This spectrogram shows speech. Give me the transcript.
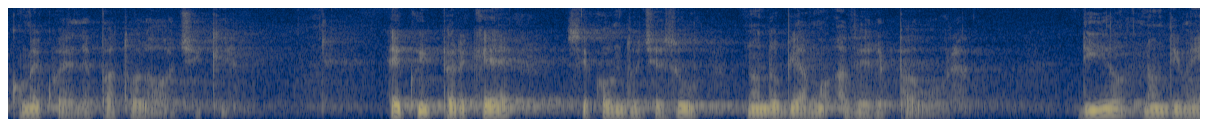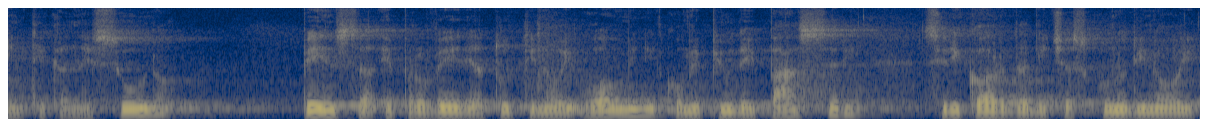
come quelle patologiche. E qui perché, secondo Gesù, non dobbiamo avere paura. Dio non dimentica nessuno, pensa e provvede a tutti noi uomini come più dei passeri, si ricorda di ciascuno di noi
